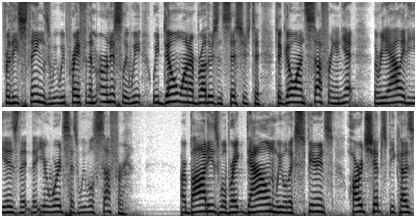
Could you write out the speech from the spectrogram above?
for these things. We, we pray for them earnestly. We, we don't want our brothers and sisters to, to go on suffering. And yet, the reality is that, that your word says we will suffer. Our bodies will break down. We will experience hardships because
